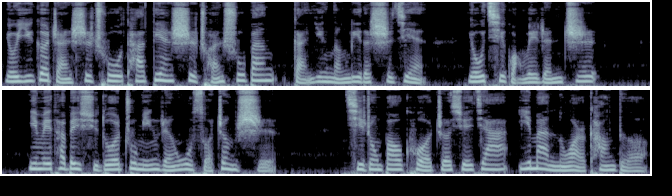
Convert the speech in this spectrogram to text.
有一个展示出他电视传输般感应能力的事件，尤其广为人知，因为他被许多著名人物所证实，其中包括哲学家伊曼努尔·康德。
